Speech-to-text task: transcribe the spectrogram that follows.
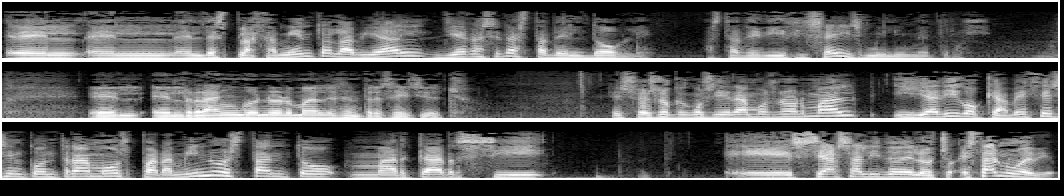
el, el- el desplazamiento labial llega a ser hasta del doble, hasta de 16 milímetros. El, el rango normal es entre 6 y 8. Eso es lo que consideramos normal y ya digo que a veces encontramos, para mí no es tanto marcar si eh, se ha salido del 8, está 9.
